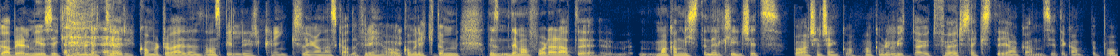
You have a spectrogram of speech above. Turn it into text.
Gabriel mye sikrere minutter. kommer til å være den, Han spiller klink så lenge han er skadefri. og kommer ikke til det, det man får der, er at eh, man kan miste en del clean sheets på Hachinchenko. Han kan bli mm. bytta ut før 60, han kan sitte kamper på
